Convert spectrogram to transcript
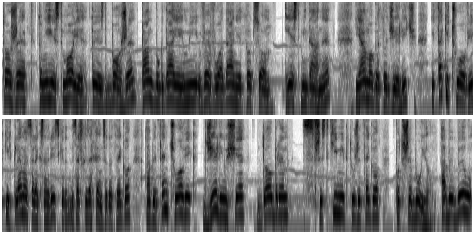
to, że to nie jest moje, to jest Boże, Pan Bóg daje mi we władanie to, co jest mi dane, ja mogę to dzielić. I taki człowiek, ich Klemens Aleksandryjski zachęca do tego, aby ten człowiek dzielił się dobrem z wszystkimi, którzy tego potrzebują. Aby był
